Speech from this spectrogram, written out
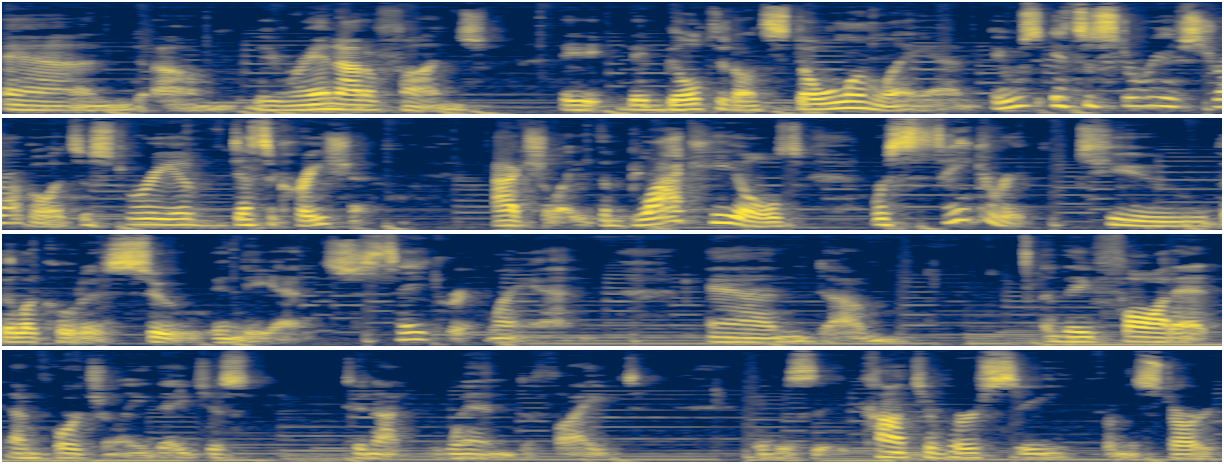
and um, they ran out of funds. They, they built it on stolen land. It was it's a story of struggle. It's a story of desecration. Actually, the Black Hills were sacred to the Lakota Sioux Indians, sacred land, and um, they fought it. Unfortunately, they just did not win the fight. It was controversy from the start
